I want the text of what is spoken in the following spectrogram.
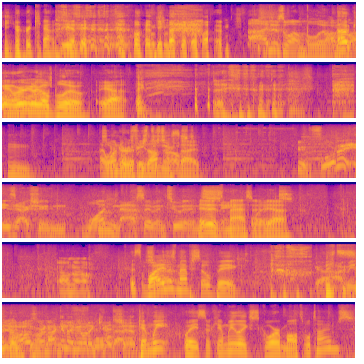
your county in it, or the other one? I just want blue. I'm- Okay, I'm we're gonna go blue. Yeah. hmm. I It's wonder if he's on this side. Dude, Florida is actually one massive and two an insane It is massive, place. yeah. Oh no. This, why is this map so big? God, I mean, Dude, how else we're not gonna be able to catch it. Can we wait? So can we like score multiple times?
